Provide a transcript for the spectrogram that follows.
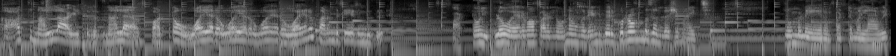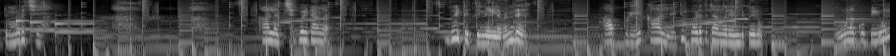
காற்று நல்லா அழிக்கிறதுனால பட்டம் உயர உயர உயர உயர பறந்துட்டே இருந்தது. பட்டம் இவ்வளோ உயரமாக பறந்தோன்னு அவங்க ரெண்டு பேருக்கும் ரொம்ப சந்தோஷமாயிடுச்சு. ரொம்ப நேரம் பட்டமெல்லாம் விட்டு முடிச்சு காலச்சு போயிட்டாங்க. வீட்டு திண்ணையில் வந்து அப்படியே கால் நீட்டி படுத்துட்டாங்க ரெண்டு பேரும். பூனைக்குட்டியும்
